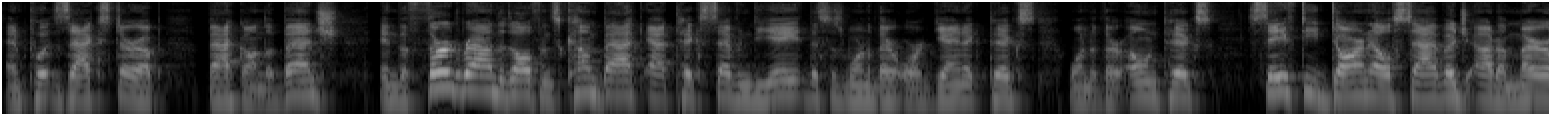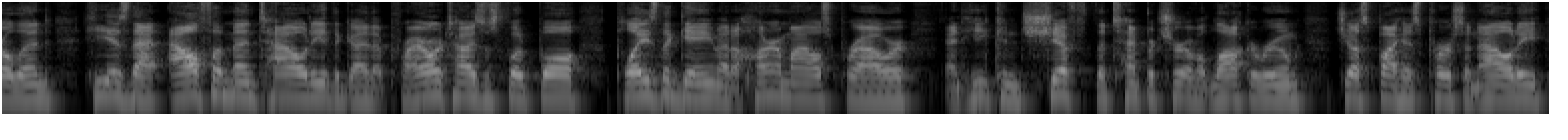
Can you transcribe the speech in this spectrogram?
and put Zach Sterup back on the bench. In the third round, the Dolphins come back at pick 78. This is one of their organic picks, one of their own picks. Safety Darnell Savage out of Maryland. He is that alpha mentality, the guy that prioritizes football, plays the game at 100 miles per hour, and he can shift the temperature of a locker room just by his personality.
